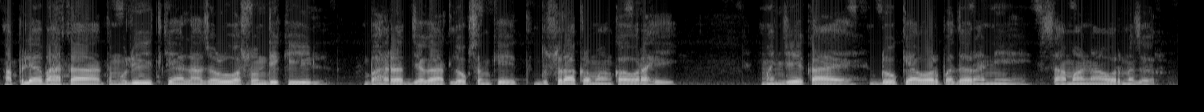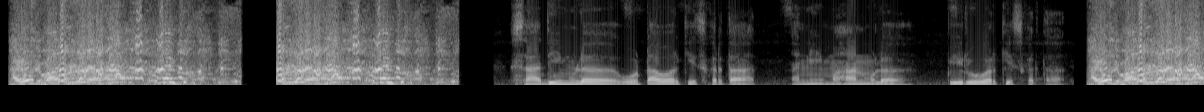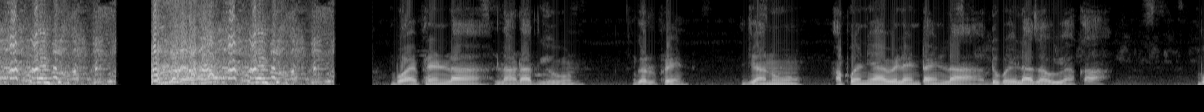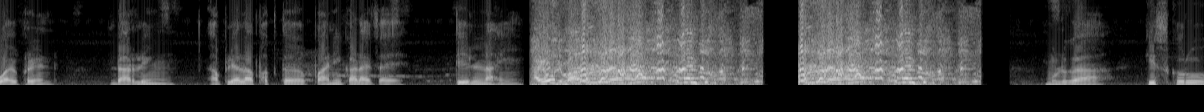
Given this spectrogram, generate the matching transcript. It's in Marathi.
आपल्या भारतात मुली इतक्या लाजाळू असून देखील भारत जगात लोकसंख्येत दुसरा क्रमांकावर आहे. म्हणजे काय? डोक्यावर पदर आणि सामानावर नजर. साधी मुलं ओटावर किस करतात आणि महान मुलं पेरूवर किस करतात. बॉयफ्रेंडला लाडात घेऊन गर्लफ्रेंड जानू आपण या व्हॅलेंटाईनला दुबईला जाऊया का? बॉयफ्रेंड डार्लिंग आपल्याला फक्त पाणी काढायचं आहे तेल नाही. मुलगा किस करू?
